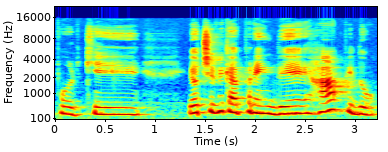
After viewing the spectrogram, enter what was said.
Porque eu tive que aprender rápido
